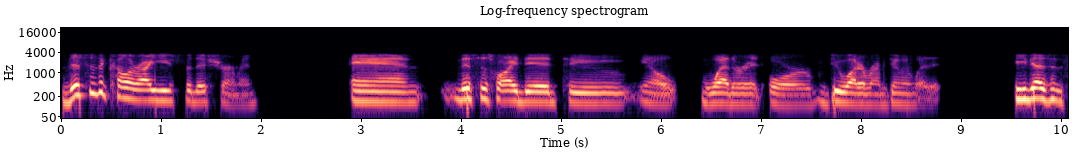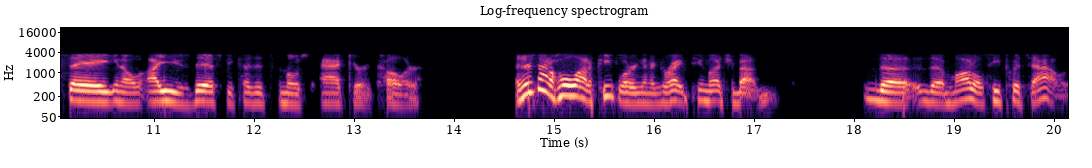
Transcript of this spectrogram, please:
This is the color I used for this Sherman. And this is what I did to, you know, weather it or do whatever I'm doing with it. He doesn't say, you know, I use this because it's the most accurate color. And there's not a whole lot of people are going to gripe too much about the the models he puts out.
